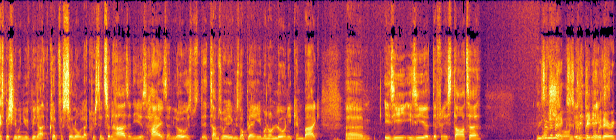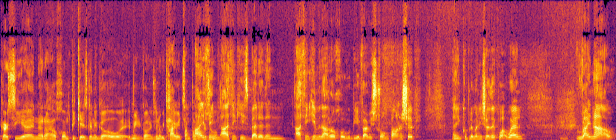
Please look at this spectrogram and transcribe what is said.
especially when you've been at a club for so long, like Christensen has, and he has highs and lows. The times where he was not playing, he went on loan, he came back. Um, is he is he a definite starter? He's in the sure. mix. He's the competing with. Eric Garcia and Araujo, and Piqué's going to go. I mean, he's going to retire at some point, I, I presume. think I think he's better than I think him and Araujo would be a very strong partnership and complement each other quite well. Right now,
